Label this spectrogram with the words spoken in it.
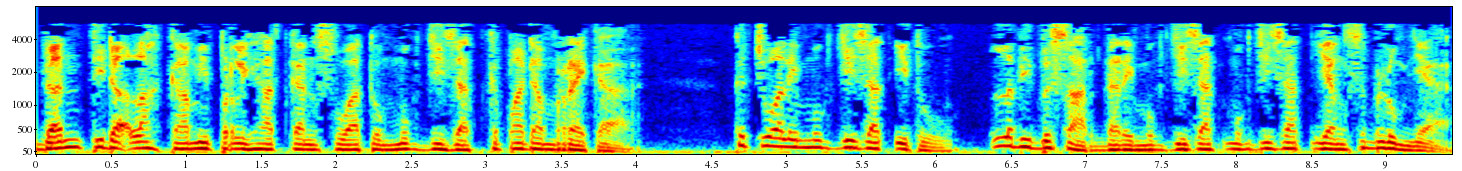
Dan tidaklah kami perlihatkan suatu mukjizat kepada mereka, kecuali mukjizat itu lebih besar dari mukjizat-mukjizat yang sebelumnya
